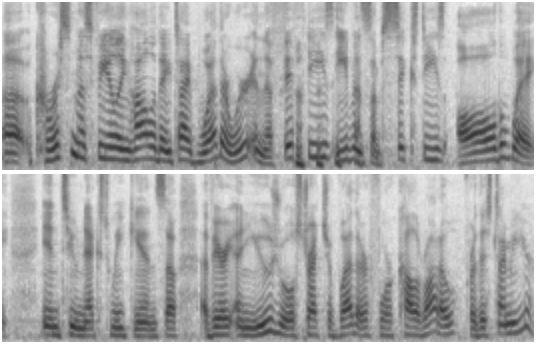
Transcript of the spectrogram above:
uh, Christmas feeling holiday type weather. We're in the 50s, even some 60s, all the way into next weekend. So, a very unusual stretch of weather for Colorado for this time of year.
